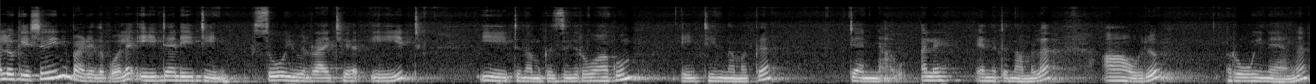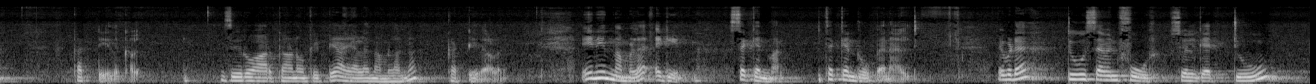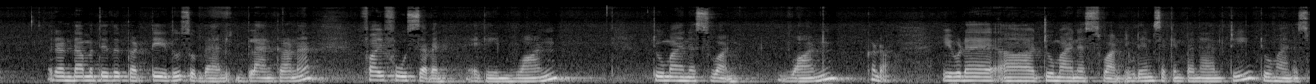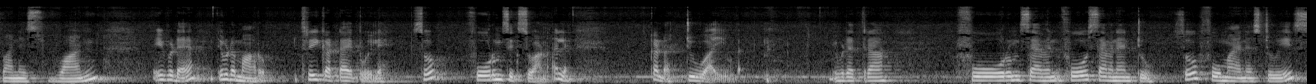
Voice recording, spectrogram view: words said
അലോക്കേഷൻ ഇനി പഴയതുപോലെ eight and eighteen so you will write here eight ഈ എയ്റ്റ് നമുക്ക് സീറോ ആകും. എയ്റ്റീൻ നമുക്ക് ടെൻ ആകും അല്ലേ? എന്നിട്ട് നമ്മൾ ആ ഒരു റൂവിനെ അങ്ങ് കട്ട് ചെയ്ത് കളയും. സീറോ ആർക്കാണോ കിട്ടിയ അയാളെ നമ്മളങ്ങ് കട്ട് ചെയ്ത് കളയും. ഇനിയും നമ്മൾ again second one second row penalty ഇവിടെ two seven four so will get two രണ്ടാമത്തേത് കട്ട് ചെയ്തു സോ ബ്ലാങ്ക് ആണ്. Five four seven again one two minus one one കണ്ടോ? ഇവിടെ ടു മൈനസ് വൺ ഇവിടെയും second penalty two minus one is one ഇവിടെ ഇവിടെ മാറും. ത്രീ കട്ടായി പോയില്ലേ? സോ ഫോറും സിക്സും ആണ് അല്ലേ? കണ്ട? ടു ആയി ഇവിടെ. ഇവിടെ എത്ര? ഫോറും seven four seven and two so four minus two is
